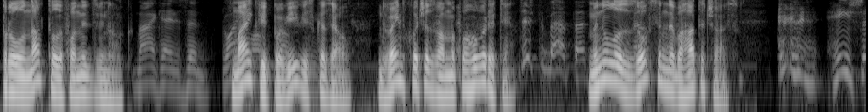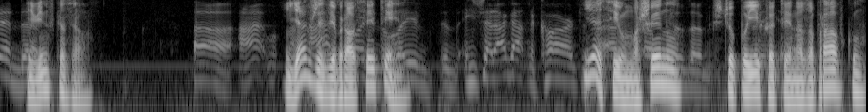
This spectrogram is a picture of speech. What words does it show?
Пролунав телефонний дзвінок. Майк відповів і сказав: Двейн хоче з вами поговорити. Минуло зовсім небагато часу. І він сказав: Я вже зібрався йти. Я сів в машину, щоб поїхати на заправку.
